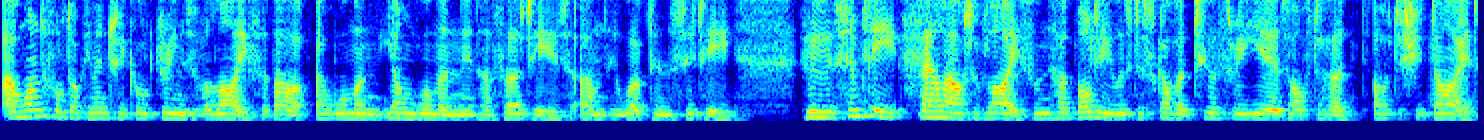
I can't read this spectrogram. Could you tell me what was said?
a wonderful documentary called Dreams of a Life about a woman, young woman in her 30s, um, who worked in the city, who simply fell out of life, and her body was discovered two or three years after her after she died,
